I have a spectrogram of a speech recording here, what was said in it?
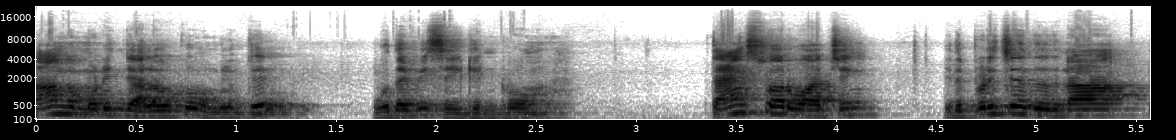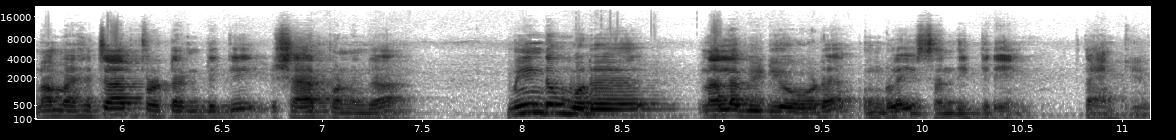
நாங்க முடிஞ்ச அளவுக்கு உங்களுக்கு உதவி செய்கின்றோம். தேங்க்ஸ் ஃபார் வாட்சிங் இது பிடிச்சிருந்ததுன்னா நம்ம ஹெச்ஆர் ஃப்ரட்டன்ட்டுக்கு ஷேர் பண்ணுங்க. மீண்டும் ஒரு நல்ல வீடியோவோட உங்களை சந்திக்கிறேன். தேங்க்யூ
